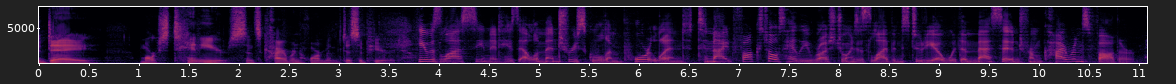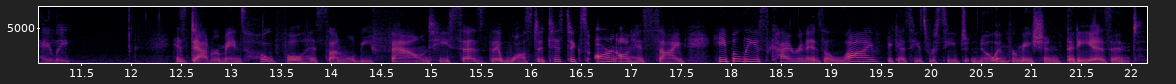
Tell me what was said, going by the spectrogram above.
today marks 10 years since Kyron Horman disappeared. He was last seen at his elementary school in Portland. Tonight, Fox 12's Haley Rush joins us live in studio with a message from Kyron's father. Haley? His dad remains hopeful his son will be found. He says that while statistics aren't on his side, he believes Kyron is alive because he's received no information that he isn't.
